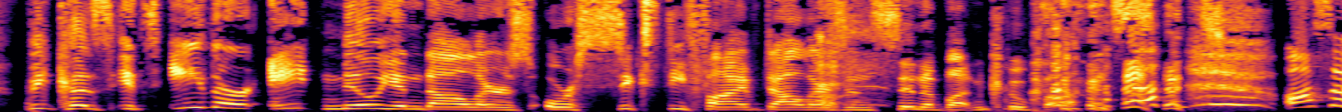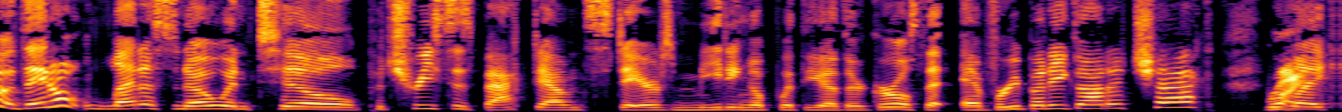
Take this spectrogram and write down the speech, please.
because it's either $8 million or $65 in Cinnabon coupons. Also, they don't let us know until Patrice is back downstairs meeting up with the other girls that everybody got a check. Right. Like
